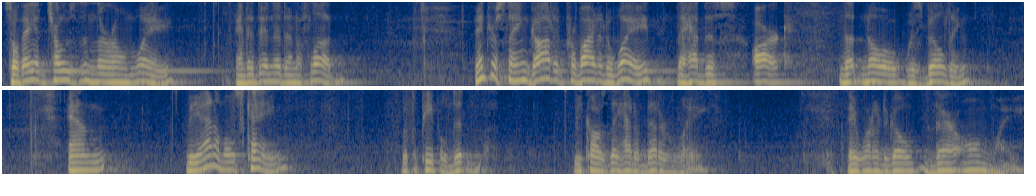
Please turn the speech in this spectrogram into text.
So they had chosen their own way, and it ended in a flood. Interesting, God had provided a way. They had this ark that Noah was building, and the animals came, but the people didn't because they had a better way. They wanted to go their own way.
